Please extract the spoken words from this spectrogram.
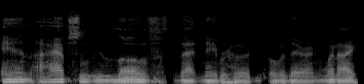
And I absolutely love that neighborhood over there. And when I,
